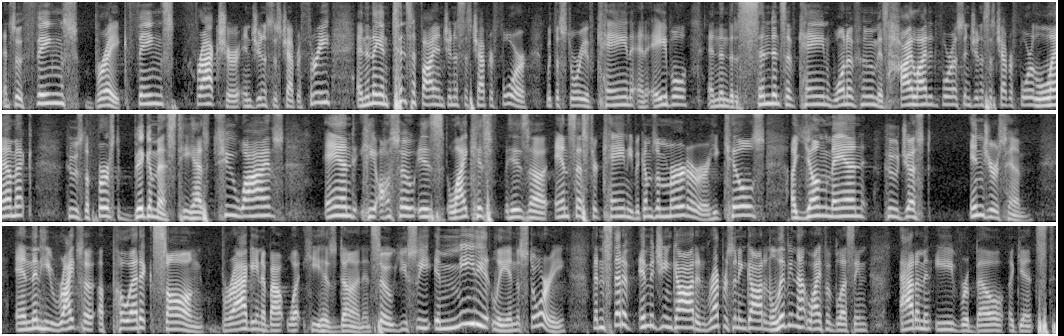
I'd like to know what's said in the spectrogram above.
And so things break, things fracture in Genesis chapter 3, and then they intensify in Genesis chapter 4 with the story of Cain and Abel, and then the descendants of Cain, one of whom is highlighted for us in Genesis chapter 4, Lamech, who's the first bigamist. He has two wives. and he also is like his, his uh, ancestor Cain. He becomes a murderer. He kills a young man who just injures him. And then he writes a, a poetic song bragging about what he has done. And so you see immediately in the story that instead of imaging God and representing God and living that life of blessing, Adam and Eve rebel against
